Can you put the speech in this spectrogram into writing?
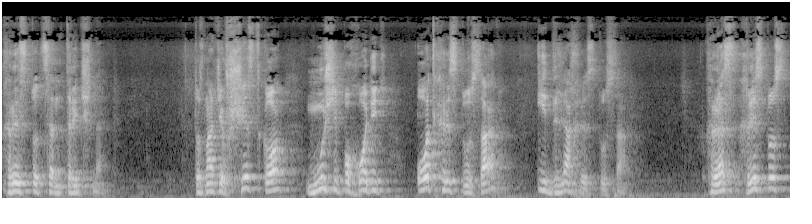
chrystocentryczne. To znaczy, wszystko musi pochodzić od Chrystusa i dla Chrystusa. Chrystus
